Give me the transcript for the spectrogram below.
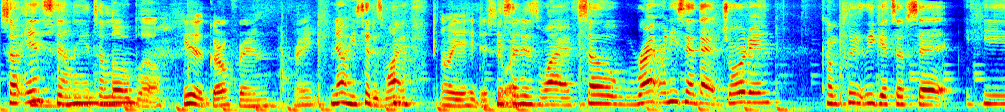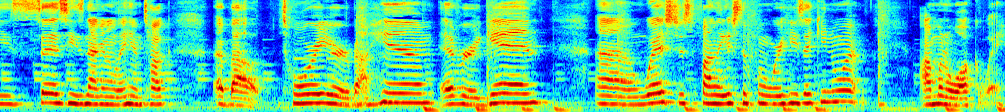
So instantly, it's a low blow. he's a girlfriend, right? No, he said his wife. Oh yeah, he did He said his wife. So right when he said that, Jordan completely gets upset. He says he's not gonna let him talk about Tori or about him ever again. Um, Wes just finally gets to the point where he's like, you know what? I'm gonna walk away.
